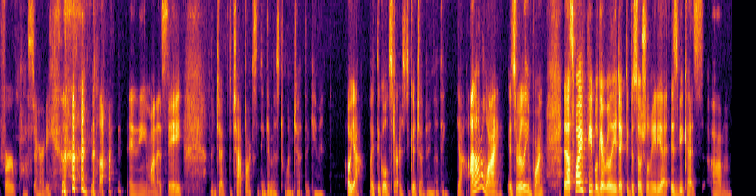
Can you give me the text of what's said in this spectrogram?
for posterity? no, anything you want to say? Let me check the chat box. I think I missed one chat that came in oh yeah like the gold stars good job doing nothing. Yeah i don't know why. It's really important. That's why people get really addicted to social media is because um,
